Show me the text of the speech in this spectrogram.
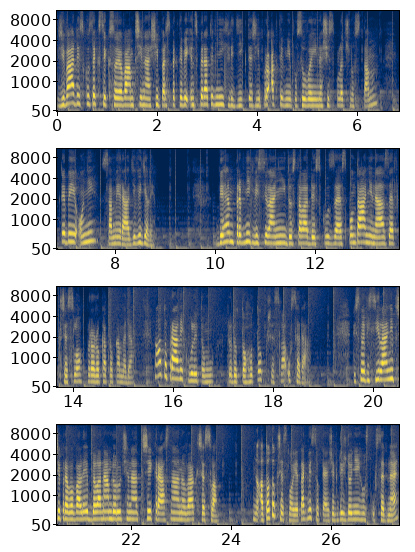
Živá diskuze k Sixojo vám přináší perspektivy inspirativních lidí, kteří proaktivně posouvají naši společnost tam, kde by ji oni sami rádi viděli. Během prvních vysílání dostala diskuze spontánně název Křeslo proroka Tokameda. No a to právě kvůli tomu, kdo do tohoto křesla usedá. Když jsme vysílání připravovali, byla nám doručena tři krásná nová křesla. No a toto křeslo je tak vysoké, že když do něj host usedne,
